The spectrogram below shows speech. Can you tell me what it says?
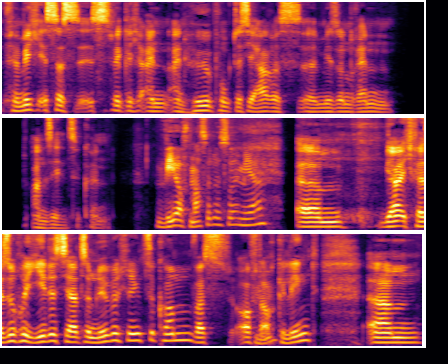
für mich ist das ist wirklich ein, ein Höhepunkt des Jahres, äh, mir so ein Rennen ansehen zu können. Wie oft machst du das so im Jahr? Ähm, ja, ich versuche jedes Jahr zum Nürburgring zu kommen, was oft mhm. auch gelingt. Ähm,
